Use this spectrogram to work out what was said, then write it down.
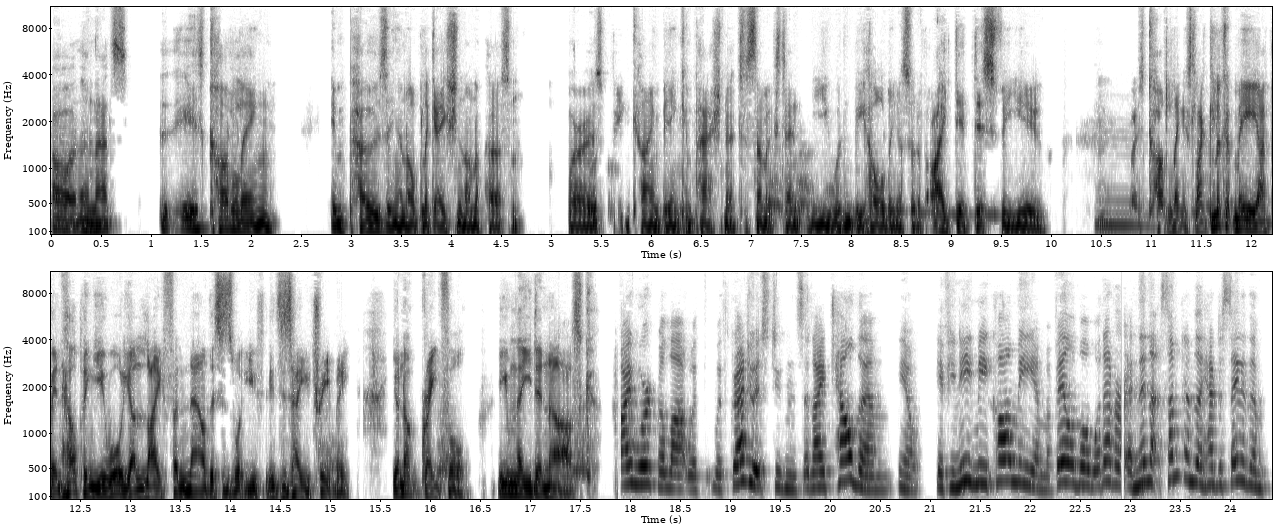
Oh, and that's is coddling imposing an obligation on a person. Whereas being kind, being compassionate to some extent, you wouldn't be holding a sort of, I did this for you. Mm. Whereas coddling, it's like, look at me, I've been helping you all your life, and now this is what you, this is how you treat me. You're not grateful, even though you didn't ask. I work a lot with with graduate students, and I tell them, you know, if you need me, call me. I'm available, whatever. And then sometimes I have to say to them,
